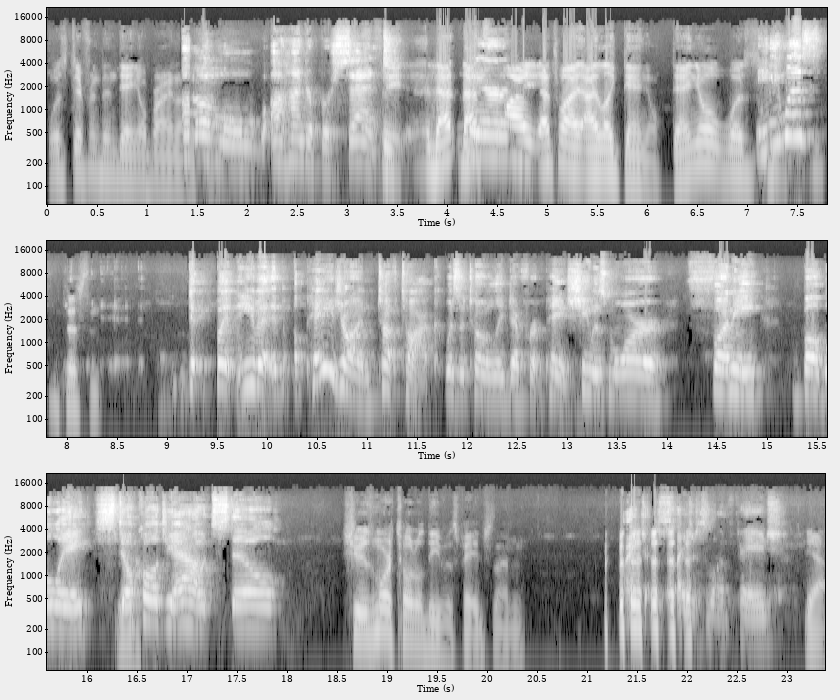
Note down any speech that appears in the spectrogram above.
was different than Daniel Bryan on. Oh, a hundred percent. See, that that's Where- why that's why I like Daniel. Daniel was He was consistent. But even if Paige on Tough Talk was a totally different Paige. She was more funny, bubbly, still Yeah. called you out, still She was more total divas Paige than I just I just love Paige. yeah.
